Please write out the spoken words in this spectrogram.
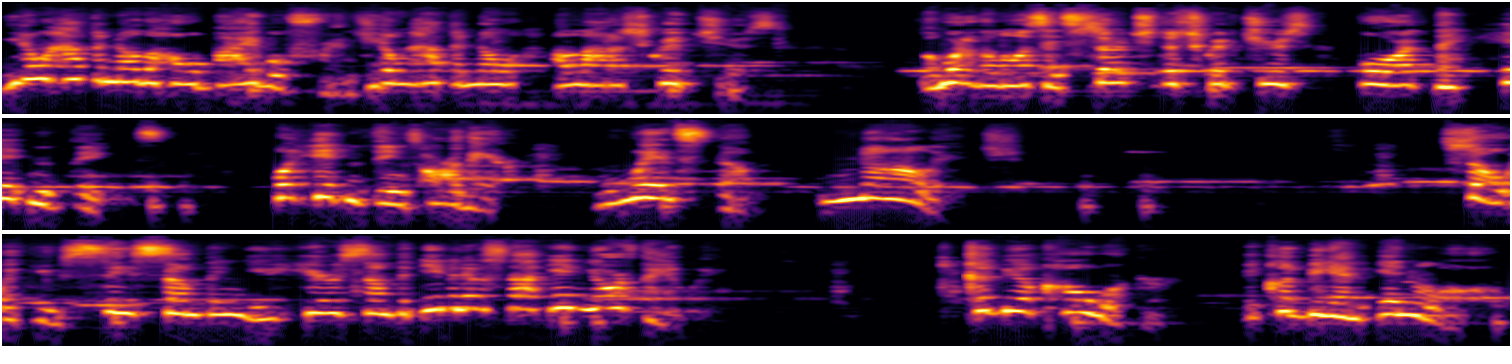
you don't have to know the whole Bible, friends. You don't have to know a lot of scriptures. The word of the Lord says, search the scriptures for the hidden things. What hidden things are there? Wisdom, knowledge. So if you see something, you hear something, even if it's not in your family, could be a coworker, it could be an in-law,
